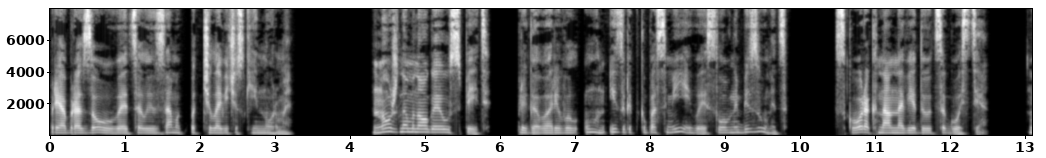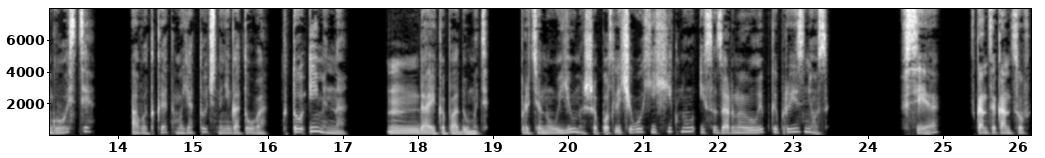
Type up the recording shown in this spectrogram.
преобразовывая целый замок под человеческие нормы. «Нужно многое успеть», — приговаривал он, изредка посмеиваясь, словно безумец. «Скоро к нам наведаются гости». «Гости? А вот к этому я точно не готова. Кто именно?» «Дай-ка подумать» протянул юноша, после чего хихикнул и с озорной улыбкой произнес. «Все? В конце концов,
